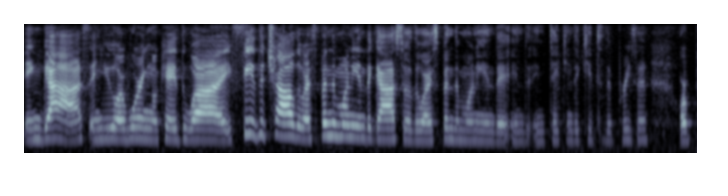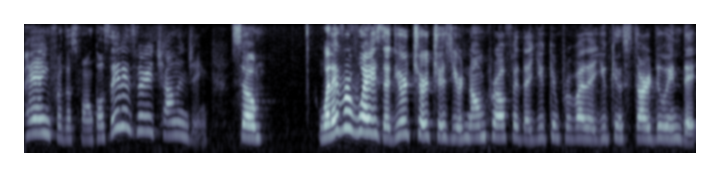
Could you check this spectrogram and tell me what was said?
in gas and you are worrying, okay, do I feed the child? Do I spend the money in the gas or do I spend the money in, the, in, the, in taking the kid to the prison or paying for those phone calls? It is very challenging. So whatever ways that your church is your nonprofit, that you can provide, that you can start doing the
